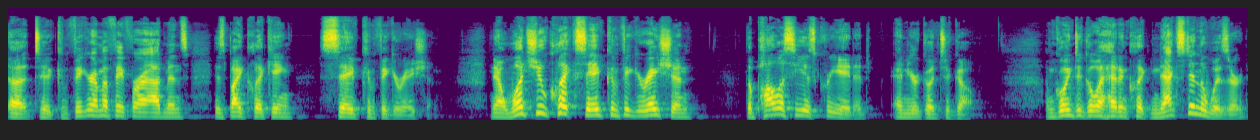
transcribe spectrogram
uh, to configure MFA for our admins is by clicking Save Configuration. Now, once you click Save Configuration, the policy is created and you're good to go. I'm going to go ahead and click Next in the wizard,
